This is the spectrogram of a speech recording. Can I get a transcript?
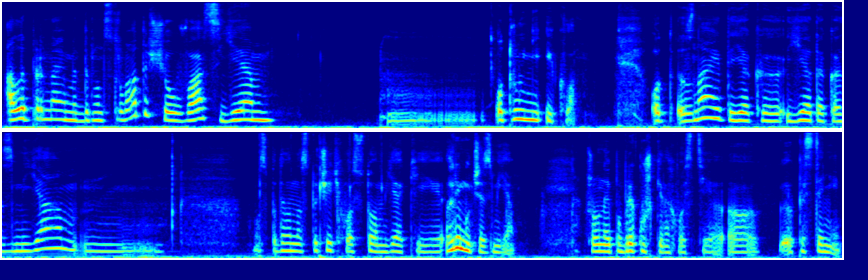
але принаймні демонструвати, що у вас є отруйні ікла. От знаєте, як є така змія, господи, вона стучить хвостом, як і грімуча змія що в неї побрякушки на хвості е, костяні.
